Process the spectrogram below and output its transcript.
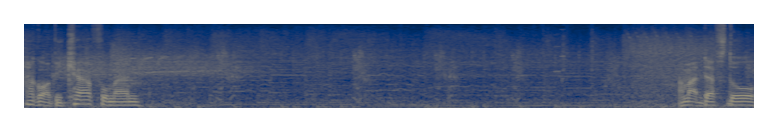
I gotta be careful, man. I'm at death's door.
